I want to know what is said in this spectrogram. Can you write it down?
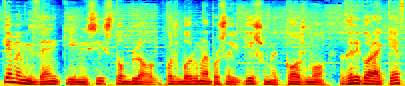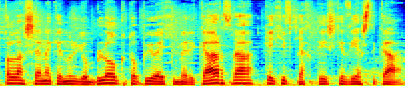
και με 0 κίνηση στο blog. Πώς μπορούμε να προσελκύσουμε κόσμο γρήγορα και εύκολα σε ένα καινούριο blog το οποίο έχει μερικά άρθρα και έχει φτιαχτεί σχεδιαστικά.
